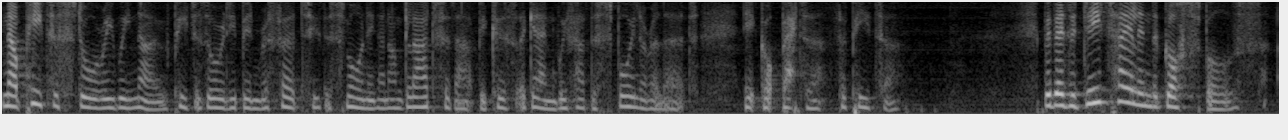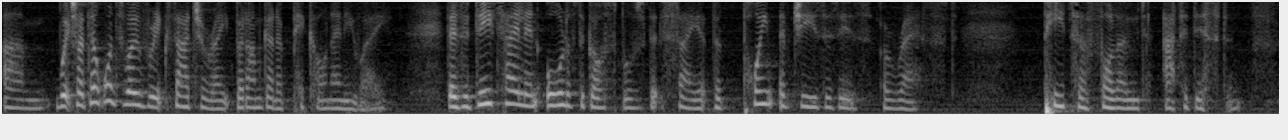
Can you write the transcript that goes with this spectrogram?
Now, Peter's story we know. Peter's already been referred to this morning, and I'm glad for that because, again, we've had the spoiler alert. It got better for Peter. But there's a detail in the Gospels, um, which I don't want to over exaggerate, but I'm going to pick on anyway. There's a detail in all of the Gospels that say at the point of Jesus' arrest, Peter followed at a distance.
